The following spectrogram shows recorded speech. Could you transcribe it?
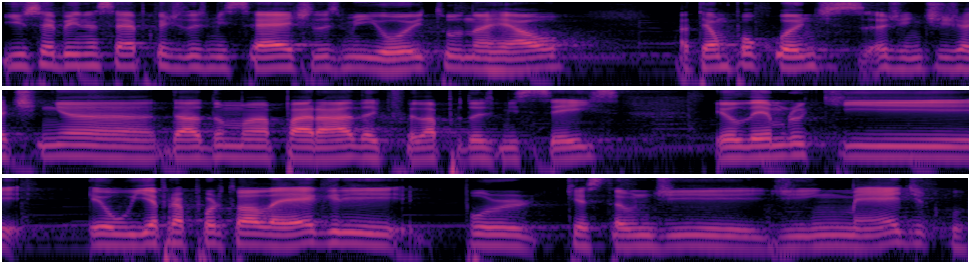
E isso é bem nessa época de 2007, 2008, na real. Até um pouco antes a gente já tinha dado uma parada que foi lá para 2006. Eu lembro que eu ia para Porto Alegre por questão de, de ir em médico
